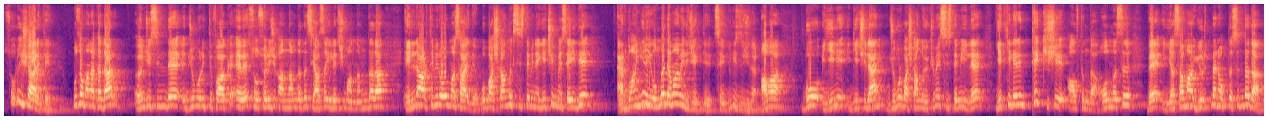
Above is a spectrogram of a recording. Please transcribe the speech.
Soru işareti. Bu zamana kadar öncesinde Cumhur İttifakı evet sosyolojik anlamda da siyasal iletişim anlamında da 50 artı 1 olmasaydı bu başkanlık sistemine geçilmeseydi Erdoğan yine yoluna devam edecekti sevgili izleyiciler. Ama bu yeni geçilen Cumhurbaşkanlığı hükümet sistemiyle yetkilerin tek kişi altında olması ve yasama yürütme noktasında da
